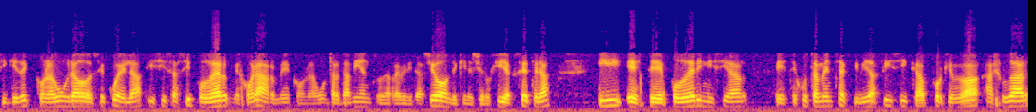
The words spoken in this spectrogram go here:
si quedé con algún grado de secuela y si es así poder mejorarme con algún tratamiento de rehabilitación, de kinesiología, etcétera, y este, poder iniciar este, justamente actividad física porque me va a ayudar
